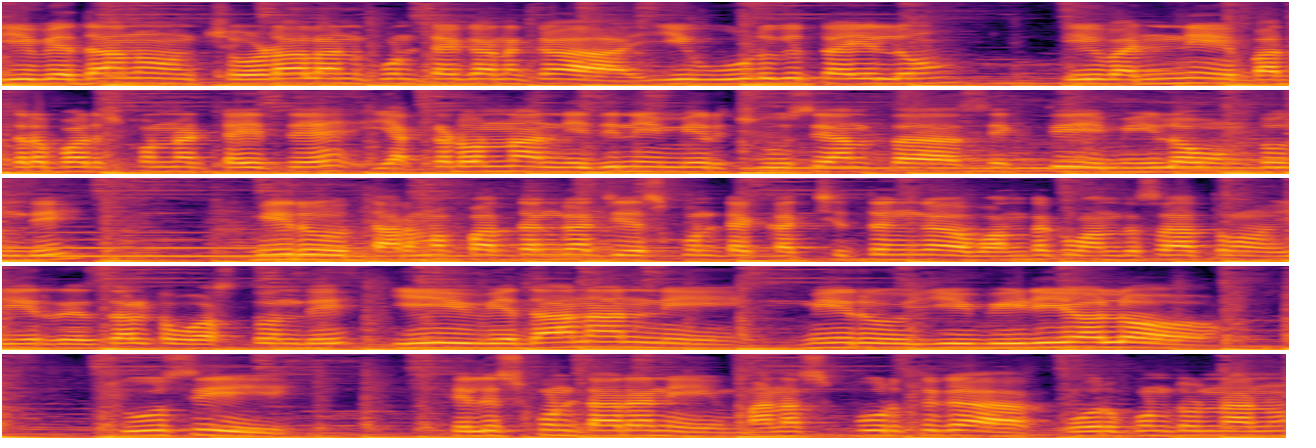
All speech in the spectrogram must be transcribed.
ఈ విధానం చూడాలనుకుంటే కనుక ఈ ఊడుగు తైలం ఇవన్నీ భద్రపరుచుకున్నట్టయితే ఎక్కడున్న నిధిని మీరు చూసేంత శక్తి మీలో ఉంటుంది. మీరు ధర్మబద్ధంగా చేసుకుంటే ఖచ్చితంగా వందకు వంద శాతం ఈ రిజల్ట్ వస్తుంది. ఈ విధానాన్ని మీరు ఈ వీడియోలో చూసి తెలుసుకుంటారని మనస్ఫూర్తిగా కోరుకుంటున్నాను.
